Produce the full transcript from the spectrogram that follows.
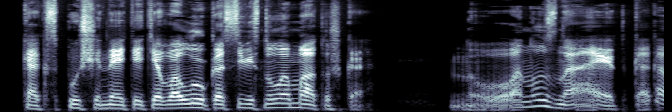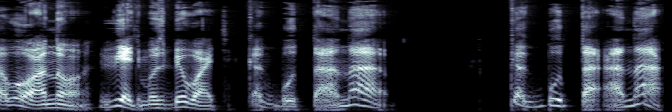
— как спущенная тетя лука свистнула матушка. «Ну, он узнает, каково оно, ведьму сбивать, как будто она... как будто она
